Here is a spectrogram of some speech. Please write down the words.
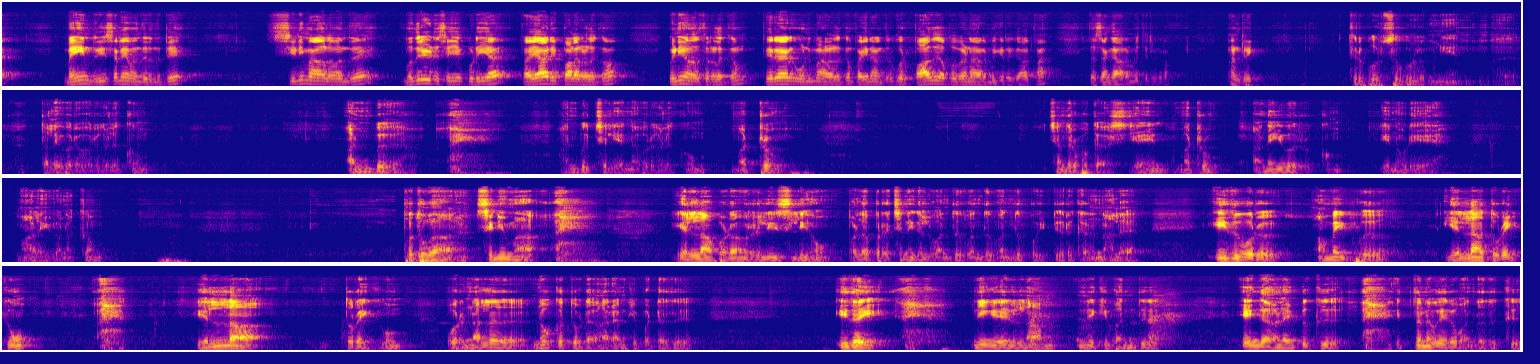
மெயின் ரீசனே வந்திருந்துட்டு சினிமாவில் வந்து முதலீடு செய்யக்கூடிய தயாரிப்பாளர்களுக்கும் விநியோகஸ்தர்களுக்கும் திரையரங்கு உரிமையாளர்களுக்கும் ஃபைனான்ஸுக்கும் ஒரு பாதுகாப்பு வேணும் ஆரம்பிக்கிறதுக்காக தான் இந்த சங்கம் ஆரம்பிச்சிருக்கிறோம் நன்றி. திருப்பூர் சுப்பிரமணியம் தலைவர் அவர்களுக்கும் அன்பு அன்பு செல்லியன் அவர்களுக்கும் மற்றும் சந்திரபிரகாஷ் ஜெயின் மற்றும் அனைவருக்கும் என்னுடைய மாலை வணக்கம். பொதுவாக சினிமா எல்லா படம் ரிலீஸ்லேயும் பல பிரச்சனைகள் வந்து வந்து வந்து போயிட்டு இருக்கிறதுனால இது ஒரு அமைப்பு. எல்லா துறைக்கும் எல்லா துறைக்கும் ஒரு நல்ல நோக்கத்தோடு ஆரம்பிக்கப்பட்டது. இதை நீங்கள் எல்லாம் இன்னைக்கு வந்து எங்கள் அழைப்புக்கு இத்தனை பேர் வந்ததுக்கு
